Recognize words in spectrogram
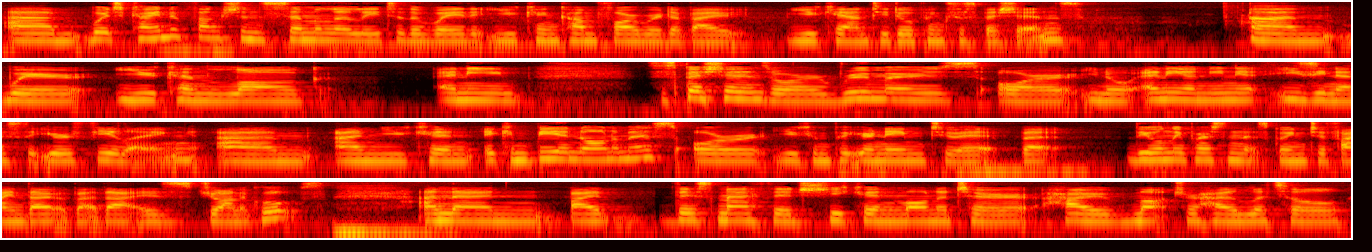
Um, which kind of functions similarly to the way that you can come forward about UK anti doping suspicions, um, where you can log any suspicions or rumors or you know any uneasiness that you're feeling um, and you can it can be anonymous or you can put your name to it but the only person that's going to find out about that is Joanna Coates. And then by this method, she can monitor how much or how little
